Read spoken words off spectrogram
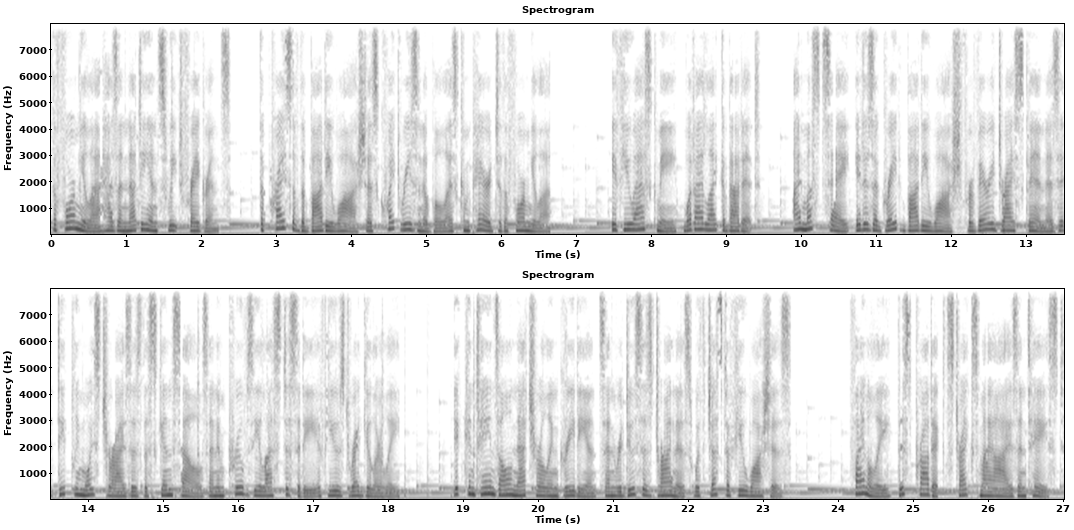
The formula has a nutty and sweet fragrance. The price of the body wash is quite reasonable as compared to the formula. If you ask me, what I like about it, I must say, it is a great body wash for very dry skin as it deeply moisturizes the skin cells and improves elasticity if used regularly. It contains all natural ingredients and reduces dryness with just a few washes. Finally, this product strikes my eyes and taste.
